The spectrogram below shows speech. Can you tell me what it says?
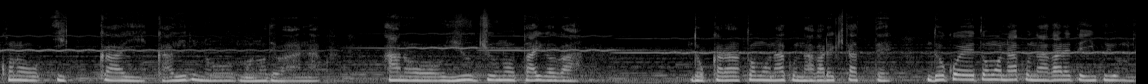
この一回限りのものではなくあの悠久の大河がどっからともなく流れ来たってどこへともなく流れていくように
